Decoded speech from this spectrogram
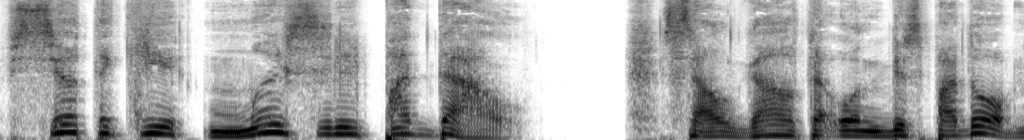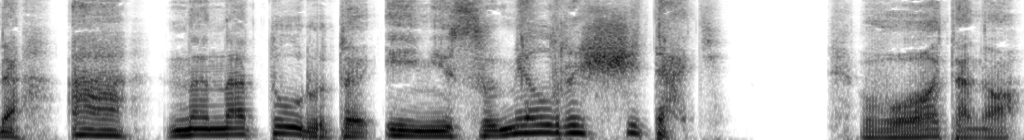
все-таки мысль подал. Солгал-то он бесподобно, а на натуру-то и не сумел рассчитать. Вот оно,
